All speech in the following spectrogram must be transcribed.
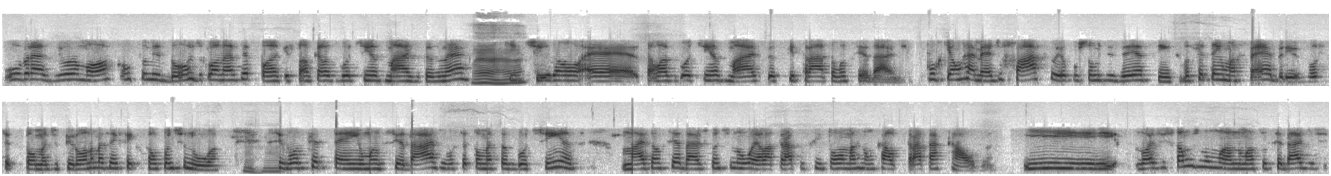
O Brasil é o maior consumidor de clonazepam, que são aquelas gotinhas mágicas, né? Uhum. Que tiram, é, são as gotinhas mágicas que tratam a ansiedade. Porque é um remédio fácil, eu costumo dizer assim, se você tem uma febre, você toma de pirona, mas a infecção continua. Uhum. Se você tem uma ansiedade, você toma essas gotinhas, mas a ansiedade continua. Ela trata o sintoma, mas não trata a causa. E nós estamos numa, numa sociedade,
